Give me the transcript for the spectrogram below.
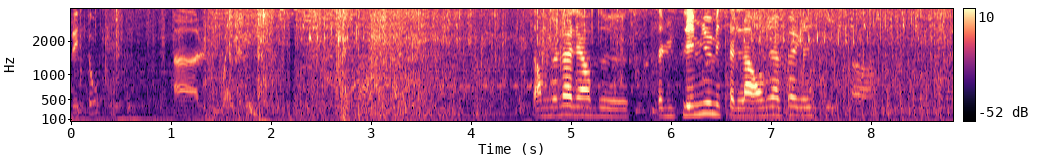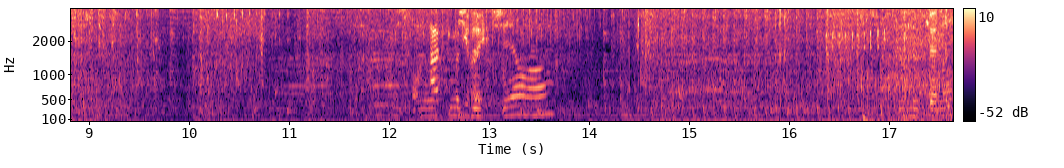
béton à l'ouest? Cette arme là a l'air de... ça lui plaît mieux mais ça l'a rendu un peu agressif. Ils sont en mode de tir là. Le canon.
